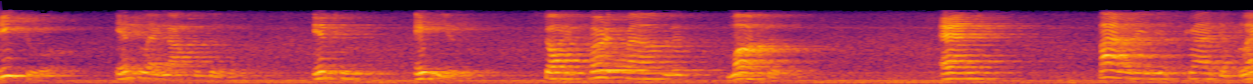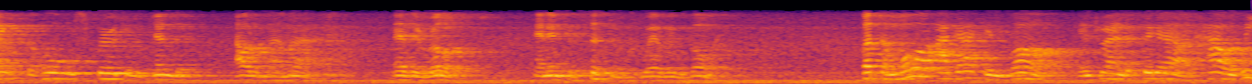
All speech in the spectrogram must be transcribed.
detour into agnosticism, into atheism, started flirting around with Marxism, and finally just tried to blank the whole spiritual agenda out of my mind as irrelevant and inconsistent with where we were going. But the more I got involved in trying to figure out how we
